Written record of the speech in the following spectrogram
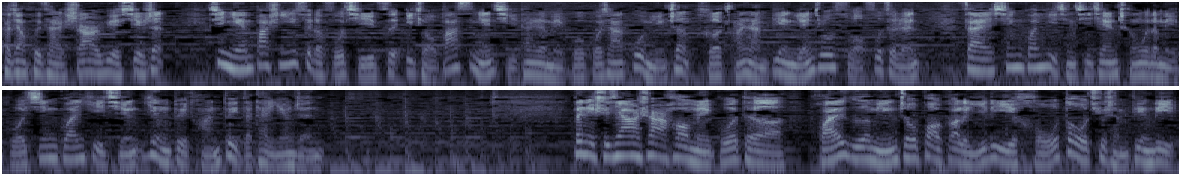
他将会在十二月卸任。现年八十一岁的福奇，自一九八四年起担任美国国家过敏症和传染病研究所负责人，在新冠疫情期间成为了美国新冠疫情应对团队的代言人。当地时间二十二号，美国的怀俄明州报告了一例猴痘确诊病例。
